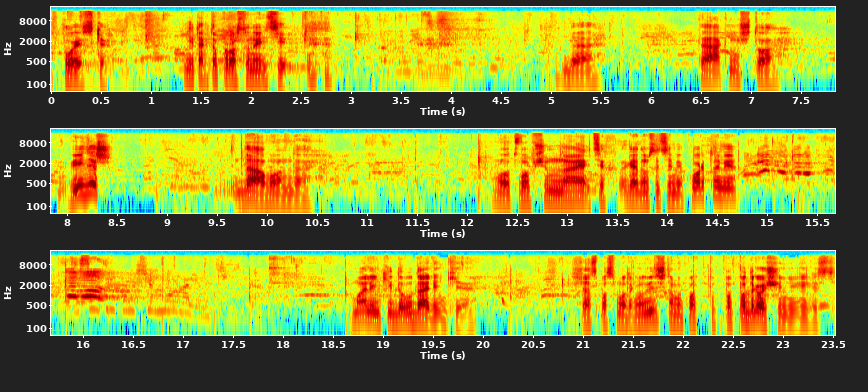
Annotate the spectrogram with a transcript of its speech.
В поиске. Не так-то просто найти. Да. Так, ну что, видишь? Да, вон, да. Вот, в общем, на этих, рядом с этими кортами, маленькие да удаленькие. Сейчас посмотрим. Вот видишь, там и по- по- подрощеннее есть.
